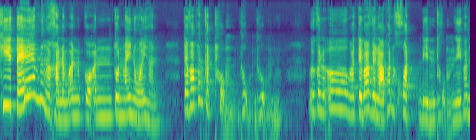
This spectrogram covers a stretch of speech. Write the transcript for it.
ขี่เต็มนึงอะค่ะนำอันก่ออันต้นไม้น้อยหันแต่ว่าพันกระถมถมถม เออก็เลยเออว่าแต่ว่าเวลาพันขวดดินถมนี่พัน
